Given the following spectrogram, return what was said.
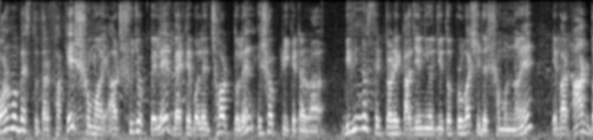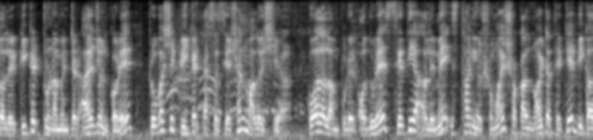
কর্মব্যস্ততার ফাঁকে সময় আর সুযোগ পেলে ব্যাটে বলে ঝড় তোলেন এসব ক্রিকেটাররা। বিভিন্ন সেক্টরে কাজে নিয়োজিত প্রবাসীদের সমন্বয়ে এবার আট দলের ক্রিকেট টুর্নামেন্টের আয়োজন করে প্রবাসী ক্রিকেট অ্যাসোসিয়েশন মালয়েশিয়া। কুয়ালালামপুরের অদূরে সেতিয়া আলেমে স্থানীয় সময় সকাল নয়টা থেকে বিকাল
